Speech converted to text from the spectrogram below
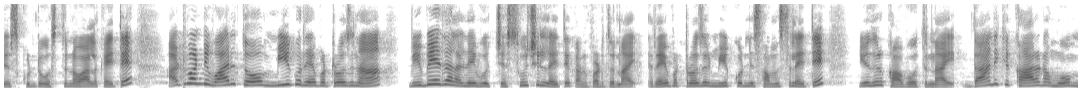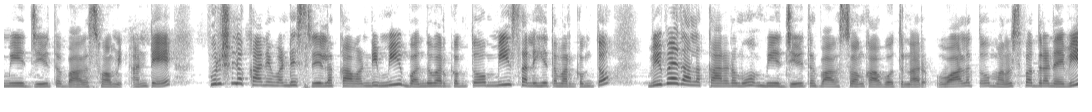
చేసుకుంటూ వస్తున్న వాళ్ళకైతే అటువంటి వారితో మీకు రేపటి రోజున విభేదాలు అనేవి వచ్చే సూచనలు అయితే కనపడుతున్నాయి. రేపటి రోజున మీకు కొన్ని సమస్యలు అయితే ఎదురు కాబోతున్నాయి. దానికి కారణము మీ జీవిత భాగస్వామి. అంటే పురుషులకు కానివ్వండి స్త్రీలకు కావండి మీ బంధువర్గంతో మీ సన్నిహిత వర్గంతో విభేదాల కారణము మీ జీవిత భాగస్వామి కాబోతున్నారు. వాళ్ళతో మనస్పర్ధలు అనేవి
